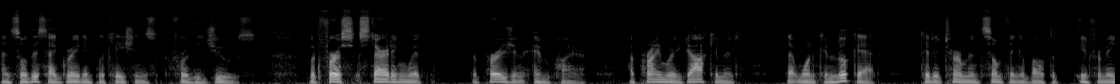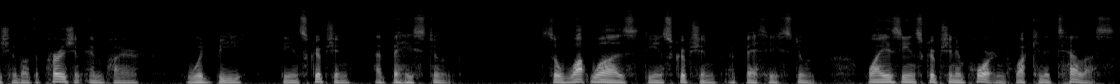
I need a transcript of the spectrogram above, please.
And so this had great implications for the Jews. But first, starting with the Persian Empire, a primary document that one can look at to determine something about the information about the Persian Empire would be the inscription at Behistun. So, what was the inscription at Behistun? Why is the inscription important? What can it tell us?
